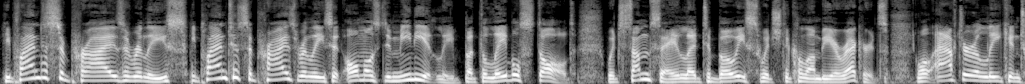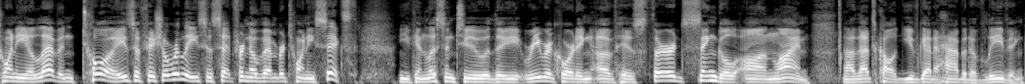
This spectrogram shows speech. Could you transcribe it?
He planned to surprise a release. He planned to surprise release it almost immediately, but the label stalled which some say led to Bowie's switch to Columbia Records. Well, after a leak in 2011, Toy's official release is set for November 26th. You can listen to the re recording of his third single online. Uh, that's called You've Got a Habit of Leaving.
